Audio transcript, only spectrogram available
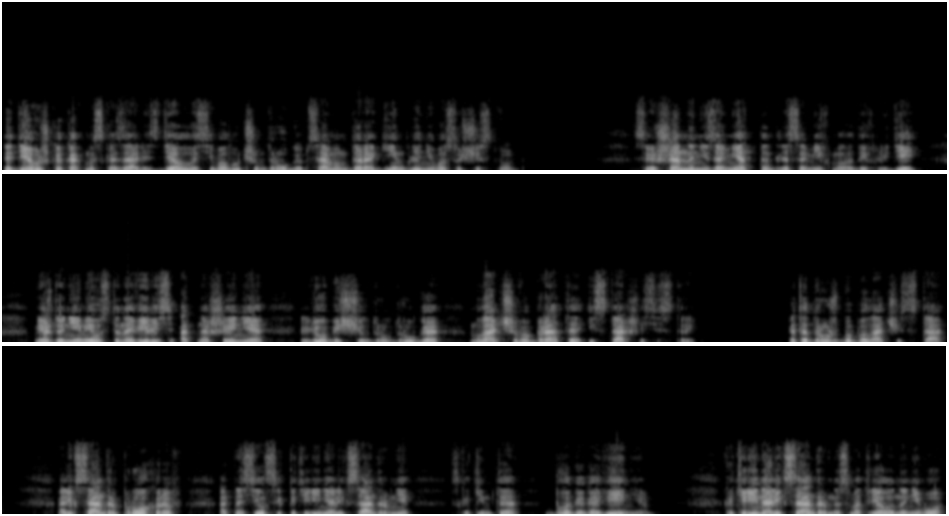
Эта девушка, как мы сказали, сделалась его лучшим другом, самым дорогим для него существом. Совершенно незаметно для самих молодых людей между ними установились отношения любящих друг друга младшего брата и старшей сестры. Эта дружба была чиста. Александр Прохоров относился к Катерине Александровне с каким-то благоговением. Катерина Александровна смотрела на него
